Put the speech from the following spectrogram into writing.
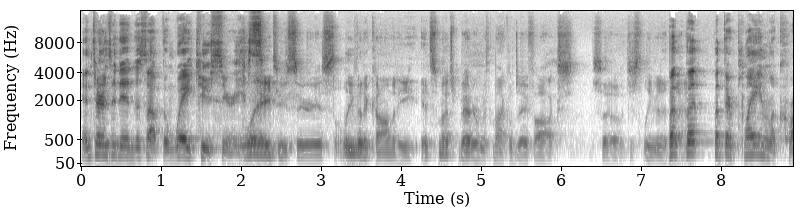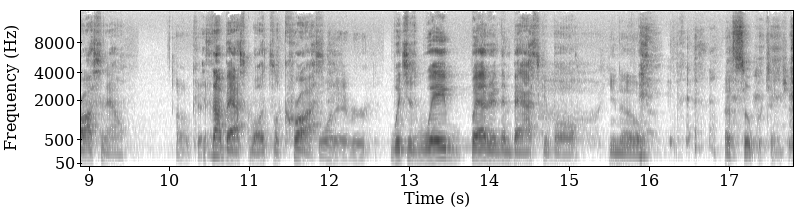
and turns it into something way too serious. way too serious. Leave it a comedy. It's much better with Michael J. Fox. So just leave it at But that. but but they're playing lacrosse now. okay, It's not basketball. It's lacrosse, whatever. which is way better than basketball. You know, that's so pretentious.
